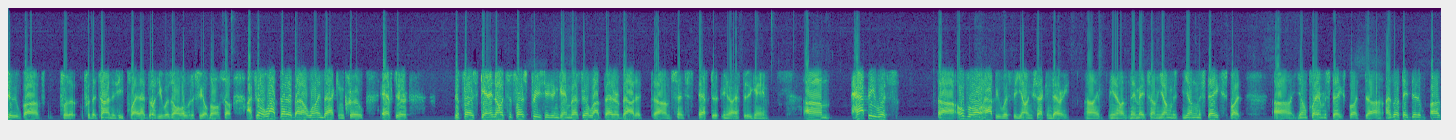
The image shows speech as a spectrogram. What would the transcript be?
too uh, for the for the time that he played. I thought he was all over the field. Also, I feel a lot better about our linebacking crew after the first game. I know it's the first preseason game, but I feel a lot better about it um, since after you know after the game. Um, happy with uh, overall happy with the young secondary. Uh, you know they made some young young mistakes, but uh, young player mistakes, but uh, I thought they did a, a,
